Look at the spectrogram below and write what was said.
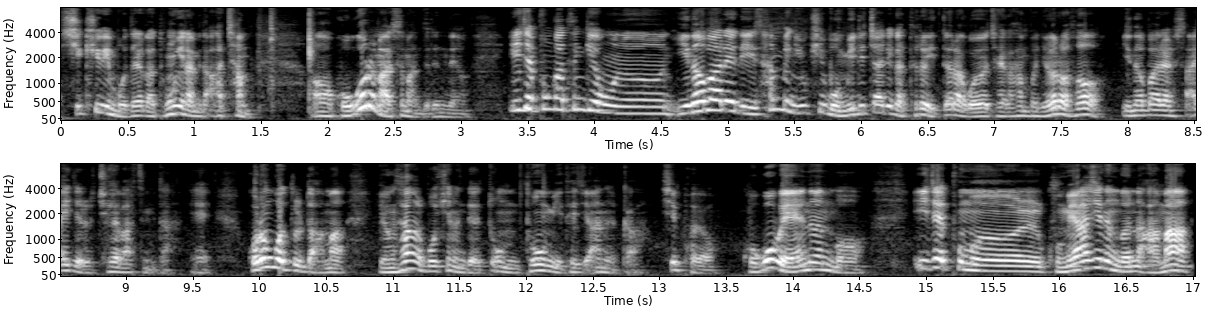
CQB 모델과 동일합니다. 아 참, 어 그거를 말씀 안 드렸네요. 이 제품 같은 경우는 inner barrel이 365mm짜리가 들어있더라고요. 제가 한번 열어서 inner barrel 사이즈를 재봤습니다. 예, 그런 것들도 아마 영상을 보시는데 좀 도움이 되지 않을까 싶어요. 그거 외에는 뭐 이 제품을 구매하시는 건 아마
